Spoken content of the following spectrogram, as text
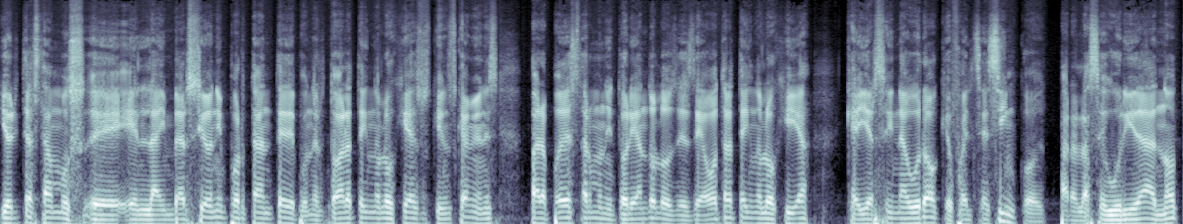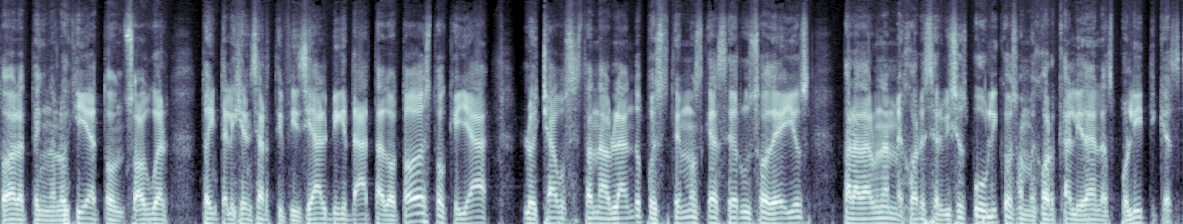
Y ahorita estamos eh, en la inversión importante de poner toda la tecnología de esos 500 camiones para poder estar monitoreándolos desde otra tecnología que ayer se inauguró, que fue el C5, para la seguridad, ¿no? Toda la tecnología, todo el software, toda inteligencia artificial, Big Data, todo esto que ya los chavos están hablando, pues tenemos que hacer uso de ellos para dar unos mejores servicios públicos o mejor calidad en las políticas.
